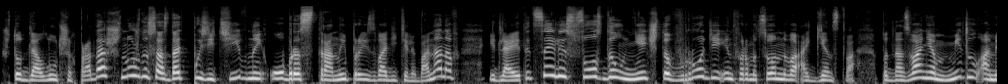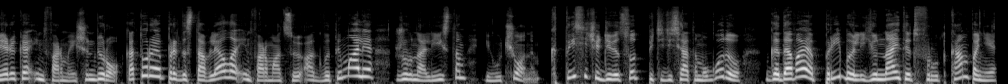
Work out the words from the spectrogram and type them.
что для лучших продаж нужно создать позитивный образ страны-производителя бананов, и для этой цели создал нечто вроде информационного агентства под названием Middle America Information Bureau, которое предоставляло информацию о Гватемале журналистам и ученым. К 1950 году годовая прибыль United Fruit Company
